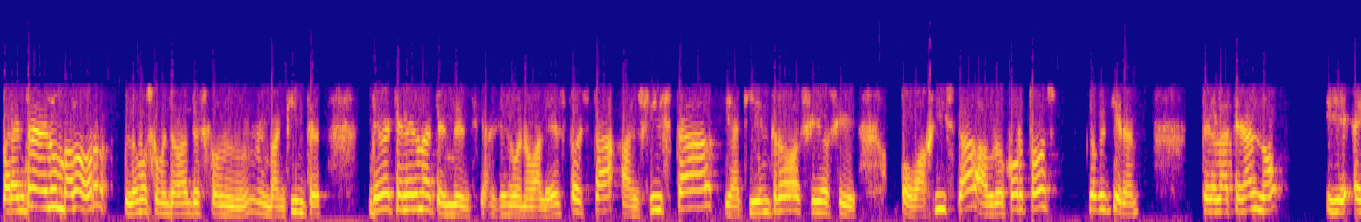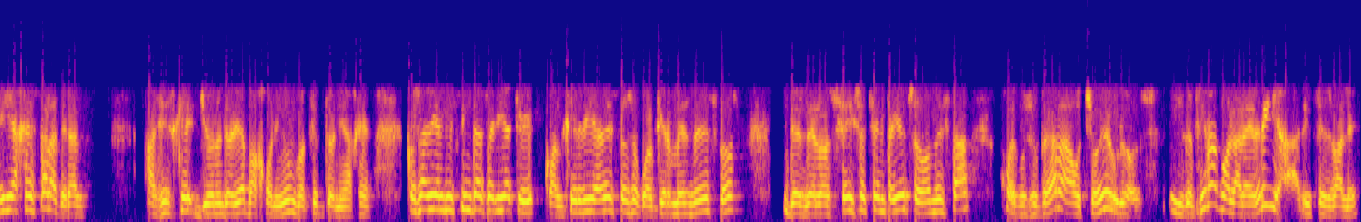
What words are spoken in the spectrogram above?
Para entrar en un valor, lo hemos comentado antes con Bank Inter, debe tener una tendencia. Es decir, bueno, vale, esto está alcista y aquí entro sí o sí. O bajista, abro cortos, lo que quieran. Pero lateral no. Y el IAG está lateral. Así es que yo no entraría bajo ningún concepto ni IAG. Cosa bien distinta sería que cualquier día de estos o cualquier mes de estos, desde los 6,88 donde está, joder, pues superar a 8 euros. Y encima con la alegría, dices, vale,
